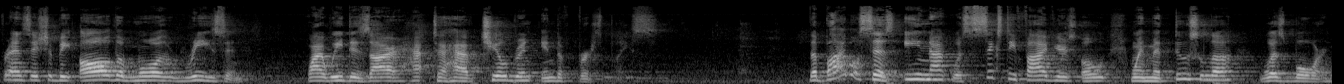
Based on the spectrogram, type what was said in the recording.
friends, there should be all the more reason why we desire to have children in the first place. The Bible says Enoch was 65 years old when Methuselah was born,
